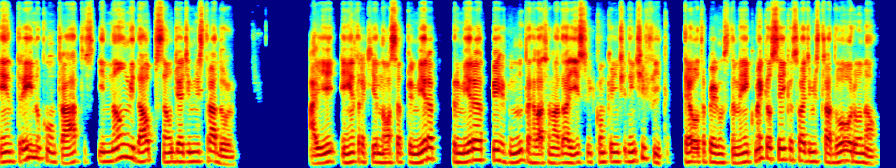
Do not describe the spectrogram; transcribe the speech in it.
entrei no contratos e não me dá a opção de administrador. Aí entra aqui nossa primeira primeira pergunta relacionada a isso e como que a gente identifica. Até outra pergunta também, como é que eu sei que eu sou administrador ou não?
